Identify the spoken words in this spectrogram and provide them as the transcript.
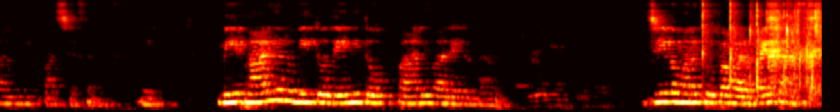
అది మీకు పాస్ చేస్తాను. కదా మీరు. మీ భార్యలు మీతో దేనితో పాలివారై ఉన్నారు? జీవమన కృపావరం రైట్ ఆన్సర్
